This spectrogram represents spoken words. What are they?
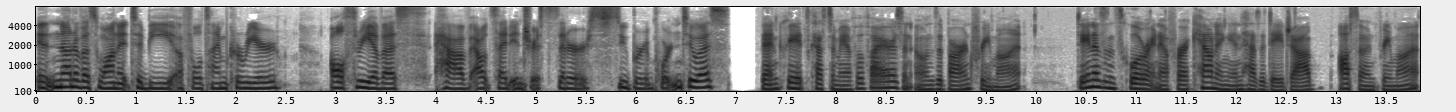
It, none of us want it to be a full-time career. All three of us have outside interests that are super important to us. Ben creates custom amplifiers and owns a bar in Fremont. Dana's in school right now for accounting and has a day job, also in Fremont.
